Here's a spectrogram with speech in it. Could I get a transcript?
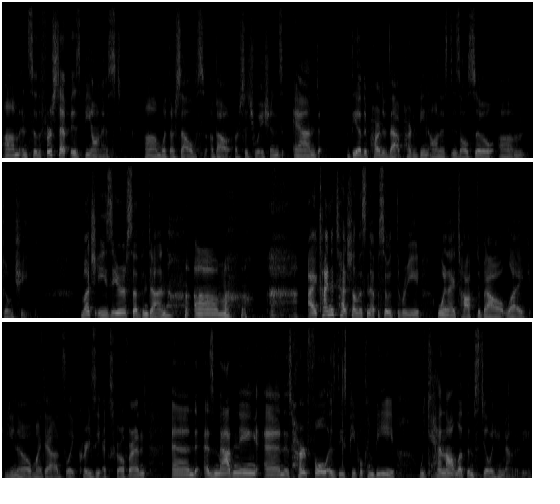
Um, and so the first step is be honest um, with ourselves about our situations and the other part of that, part of being honest, is also um, don't cheat. Much easier said than done. Um, I kind of touched on this in episode three when I talked about, like, you know, my dad's like crazy ex girlfriend. And as maddening and as hurtful as these people can be, we cannot let them steal our humanity.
